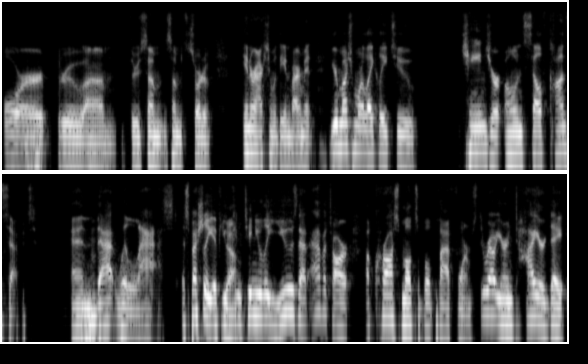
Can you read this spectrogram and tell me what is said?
or mm-hmm. through um, through some some sort of interaction with the environment. You're much more likely to change your own self concept and mm-hmm. that will last especially if you yeah. continually use that avatar across multiple platforms throughout your entire day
